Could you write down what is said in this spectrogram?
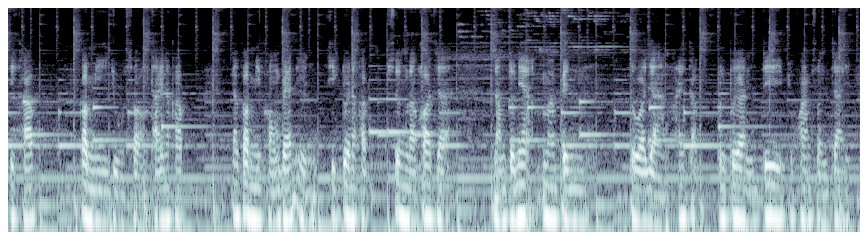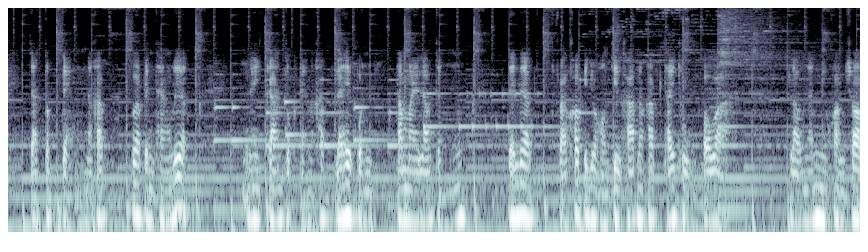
ที่ครับ ก็มีอยู่2ไทป์นะครับ แล้วก็มีของแบรนด์อื่นอีกด้วยนะครับ ซึ่งเราก็จะนำตัวเนี้ยมาเป็นตัวอย่างให้กับเพื่อนๆที่มีความสนใจจะตกแต่งนะครับ เพื่อเป็นทางเลือกในการตกแต่งนะครับ และเหตุผลทำไมเราถึงได้เลือก ฝาครอบเกียร์ของ G ครับนะครับไทถูกเพราะว่าเรานั้นมีความชอบ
